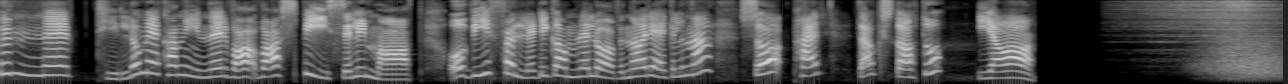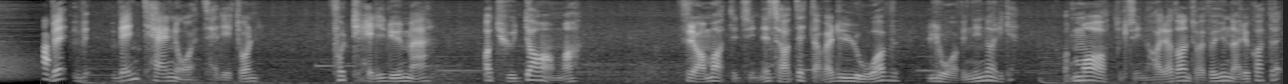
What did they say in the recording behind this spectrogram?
hunder, til og med kaniner, var, var spiselig mat, og vi følger de gamle lovene og reglene, så per dags dato, ja. Vent her nå, territoren. Fortell du meg at hun dama fra Mattilsynet sa at dette har vært lov, loven i Norge? At Mattilsynet har hatt ansvar for hunder og katter?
